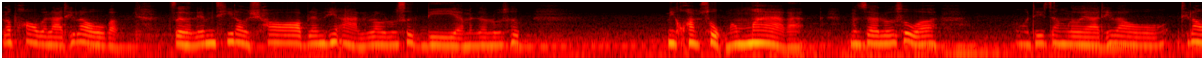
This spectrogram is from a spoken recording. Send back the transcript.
แล้วพอเวลาที่เราแบบเจอเล่มที่เราชอบเล่มที่อ่านแล้วเรารู้สึกดีอะมันจะรู้สึกมีความสุขมากๆอะมันจะรู้สึกว่าโอ้ดีจังเลยอะที่เราที่เรา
